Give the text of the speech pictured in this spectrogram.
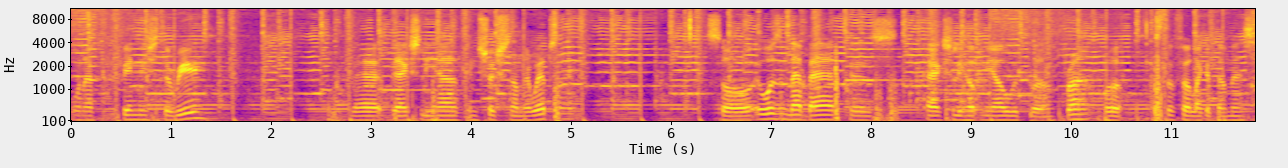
when I finished the rear that they actually have instructions on their website. So it wasn't that bad because it actually helped me out with the front, but I still felt like a dumbass.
